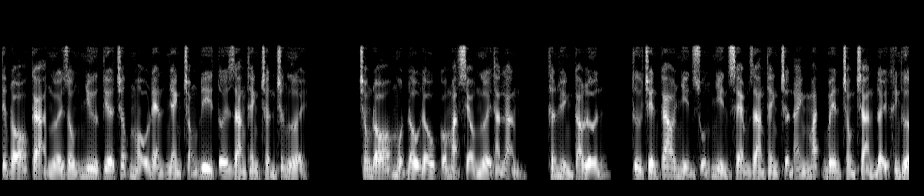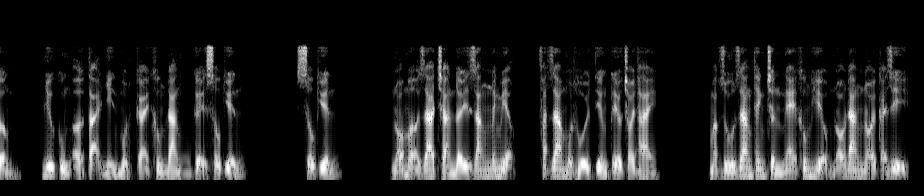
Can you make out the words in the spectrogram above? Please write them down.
tiếp đó cả người giống như tia chớp màu đen nhanh chóng đi tới giang thanh trần trước người trong đó một đầu đầu có mặt sẹo người thằn lằn, thân hình cao lớn, từ trên cao nhìn xuống nhìn xem giang thanh trần ánh mắt bên trong tràn đầy khinh thường, như cùng ở tại nhìn một cái không đáng kể sâu kiến. Sâu kiến? Nó mở ra tràn đầy răng nanh miệng, phát ra một hồi tiếng kêu chói tai. Mặc dù giang thanh trần nghe không hiểu nó đang nói cái gì,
